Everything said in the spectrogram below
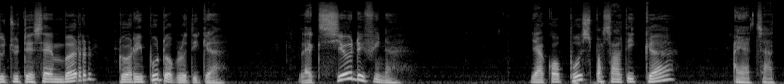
7 Desember 2023 Lexio Divina. Yakobus pasal 3 ayat 1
